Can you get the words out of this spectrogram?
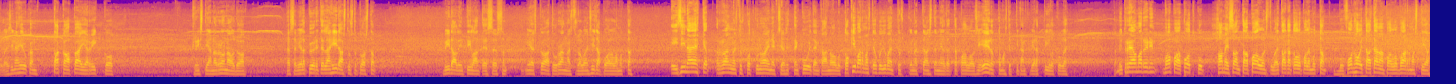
tulee siinä hiukan takapäin ja rikkoo Cristiano Ronaldoa. Tässä vielä pyöritellään hidastusta tuosta Vidalin tilanteessa, jossa mies kaatuu rangaistusalueen sisäpuolella, mutta ei siinä ehkä rangaistuspotkun aineksia sitten kuitenkaan ollut. Toki varmasti joku Juventus on sitä mieltä, että pallo olisi ehdottomasti pitänyt viedä pilkulle. Mutta nyt Real Madridin vapaa potku. Hames antaa pallon, se tulee takatolpalle, mutta Buffon hoitaa tämän pallon varmasti ja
